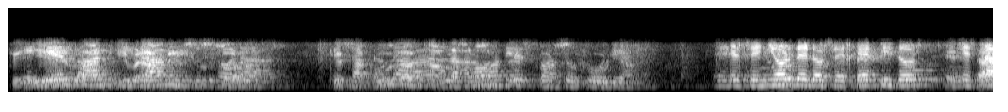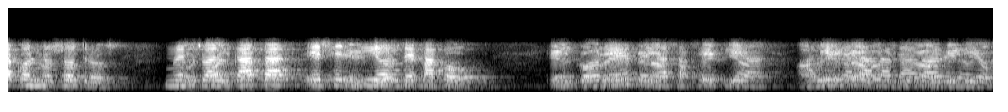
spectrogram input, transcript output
que hiervan y bramen sus olas, que sacudan a los montes con su furia el Señor de los ejércitos está con nosotros. Nuestro alcázar es el Dios de Jacob. El correr de las acequias alegra la ciudad de Dios.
